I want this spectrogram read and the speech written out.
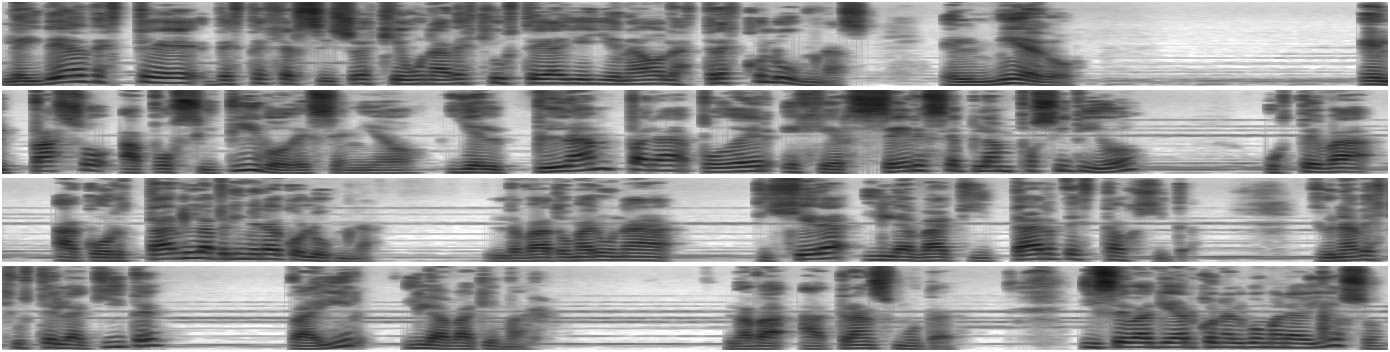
La idea de este, de este ejercicio es que una vez que usted haya llenado las tres columnas, el miedo, el paso a positivo de ese miedo y el plan para poder ejercer ese plan positivo, usted va a cortar la primera columna, la va a tomar una tijera y la va a quitar de esta hojita. Y una vez que usted la quite, va a ir y la va a quemar. La va a transmutar. Y se va a quedar con algo maravilloso,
